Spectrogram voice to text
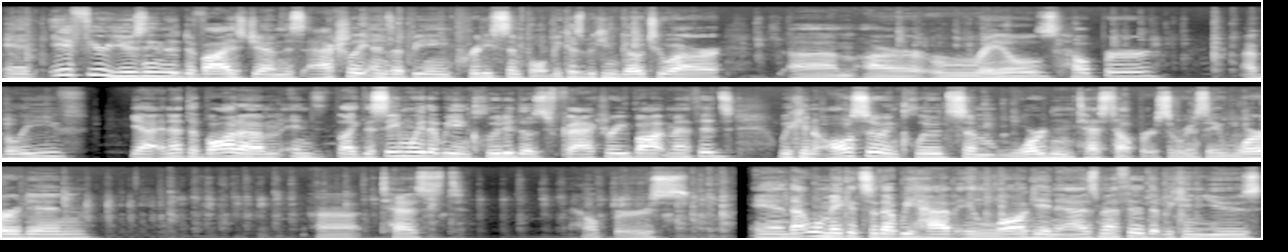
And if you're using the Devise gem, this actually ends up being pretty simple because we can go to our, um, our Rails helper, I believe. Yeah, and at the bottom, in like the same way that we included those factory bot methods, we can also include some Warden test helpers. So we're gonna say Warden uh, test helpers. And that will make it so that we have a login as method that we can use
